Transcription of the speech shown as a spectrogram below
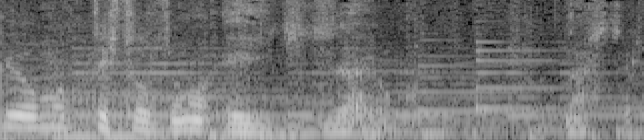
係を持って一つのエイジ時代を成してる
